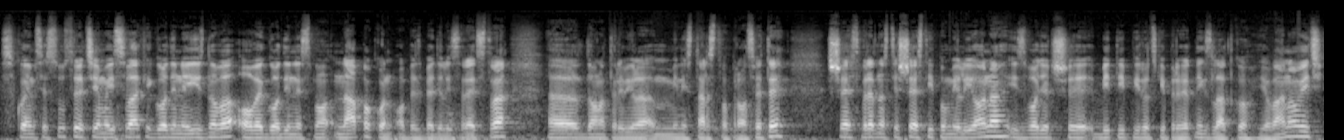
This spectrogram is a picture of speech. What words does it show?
s kojim se susrećemo i svake godine iznova. Ove godine smo napokon obezbedili sredstva, e, donator je bila Ministarstvo prosvete, šest, vrednost je 6,5 miliona, izvodjač će biti pirotski privetnik Zlatko Jovanović.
